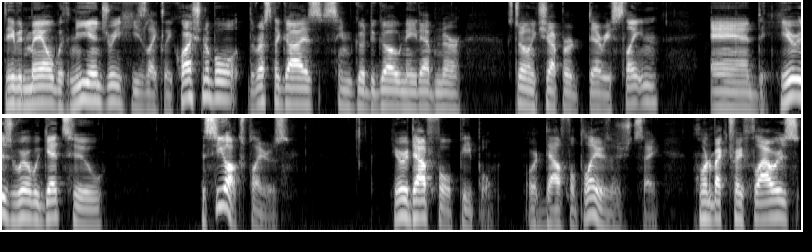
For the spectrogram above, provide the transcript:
David Mayo with knee injury, he's likely questionable. The rest of the guys seem good to go. Nate Ebner, Sterling Shepard, Darius Slayton. And here is where we get to the Seahawks players. Here are doubtful people, or doubtful players, I should say. Cornerback Tre Flowers,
